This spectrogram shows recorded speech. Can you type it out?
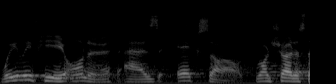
We live here on earth as exiles. Rod showed us that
